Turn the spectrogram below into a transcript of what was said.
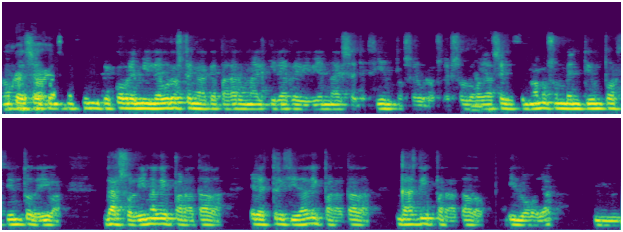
No puede ser que una que cobre 1.000 euros tenga que pagar un alquiler de vivienda de 700 euros. Eso luego ya se le sumamos un 21% de IVA. Gasolina disparatada, electricidad disparatada, gas disparatado. Y luego ya mmm,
